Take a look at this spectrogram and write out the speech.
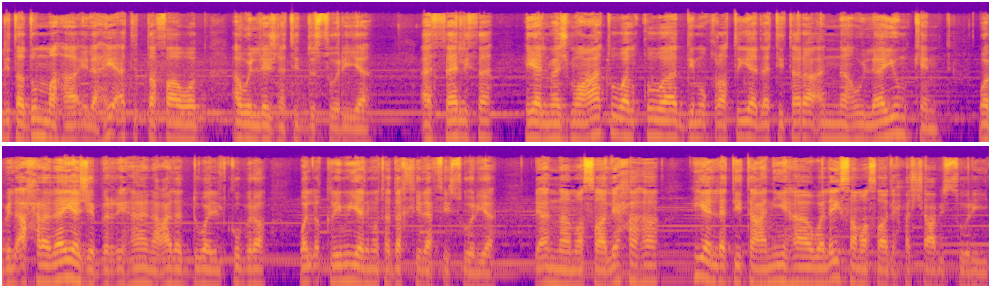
لتضمها إلى هيئة التفاوض أو اللجنة الدستورية. الثالثة هي المجموعات والقوى الديمقراطية التي ترى أنه لا يمكن وبالأحرى لا يجب الرهان على الدول الكبرى والإقليمية المتدخلة في سوريا لأن مصالحها هي التي تعنيها وليس مصالح الشعب السوري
